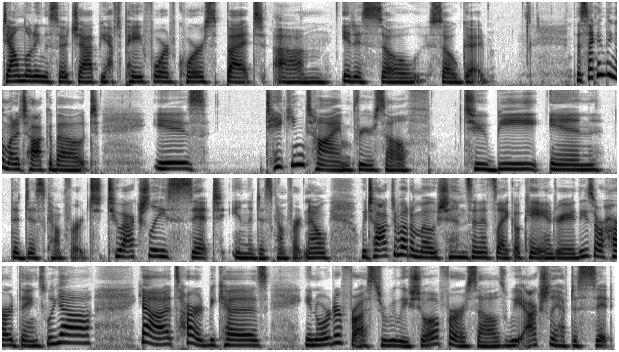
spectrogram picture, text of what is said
downloading the Switch app. You have to pay for it, of course, but um, it is so, so good. The second thing I want to talk about is taking time for yourself to be in the discomfort, to actually sit in the discomfort. Now, we talked about emotions, and it's like, okay, Andrea, these are hard things. Well, yeah, yeah, it's hard because in order for us to really show up for ourselves, we actually have to sit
